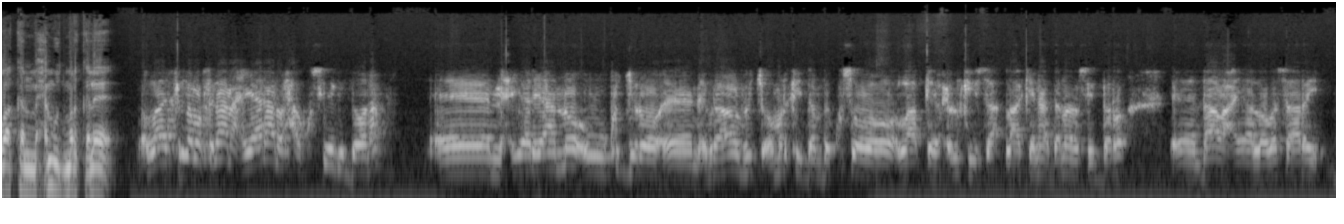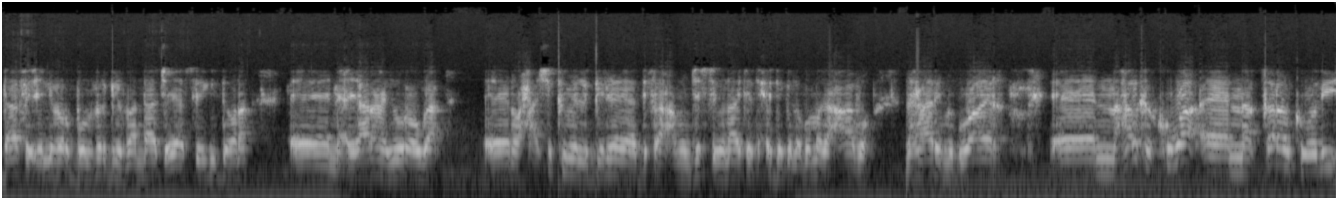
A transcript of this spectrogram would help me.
waa kan maxamuud mar kale. Wallahi si lama filaana ciyaarahan waxaa ku seegi doona ciyaaryahano uu ku jiro ibrahimovich oo markii dambe ku soo laabtay xulkiisa laakiin haddana nasiib daro dhaawac ayaa looga saaray. Daaficii liverpool virgil vandage ayaa seegi doona ciyaaraha eurowga waxaa weyn la gelinaya difaaca manchester united xidig lagu magacaabo harry mcguire halka kuwa qarankoodii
